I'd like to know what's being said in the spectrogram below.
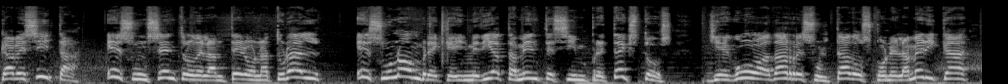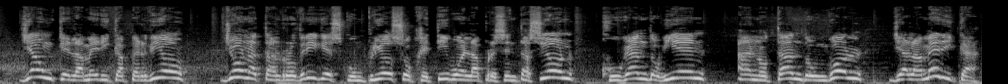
Cabecita es un centro delantero natural, es un hombre que inmediatamente sin pretextos llegó a dar resultados con el América y aunque el América perdió, Jonathan Rodríguez cumplió su objetivo en la presentación, jugando bien, anotando un gol y al América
